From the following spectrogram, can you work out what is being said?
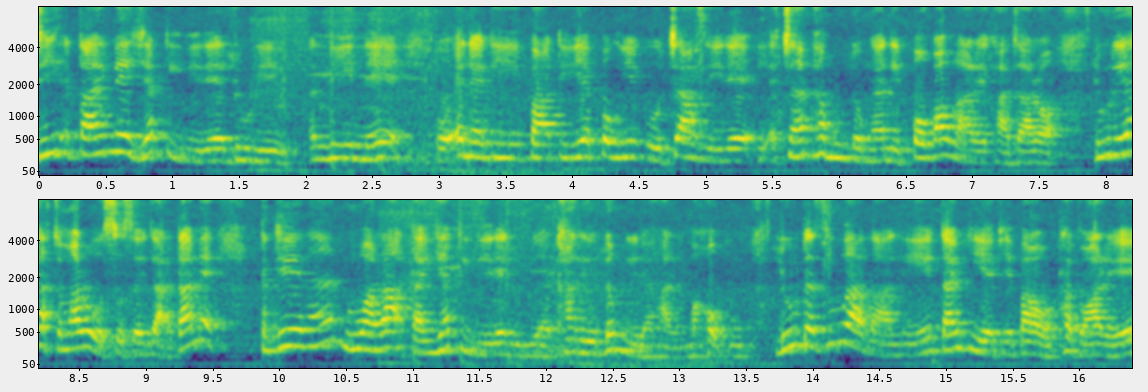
ဒီအတိုင်းပဲရက်တည်နေတဲ့လူတွေအနေနဲ့ဟို NLD ပါတီရဲ့ပုံရိပ်ကိုကြားစေတဲ့ဒီအကြမ်းဖက်မှုလုပ်ငန်းတွေပေါ်ပေါက်လာတဲ့ခါကျတော့လူတွေကကျမတို့ကိုဆွဆွဲကြတယ်ဒါပေမဲ့တကယ်တမ်းမူဝါဒအတိုင်းရက်တည်နေတဲ့လူတွေကခါတွေကိုလုပ်နေတဲ့ဟာတွေမဟုတ်ဘူးလူလူတစုကသာလင်တိုင်းပြည်ရဲ့ဖြစ်ပါကိုထွက်သွားတယ်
